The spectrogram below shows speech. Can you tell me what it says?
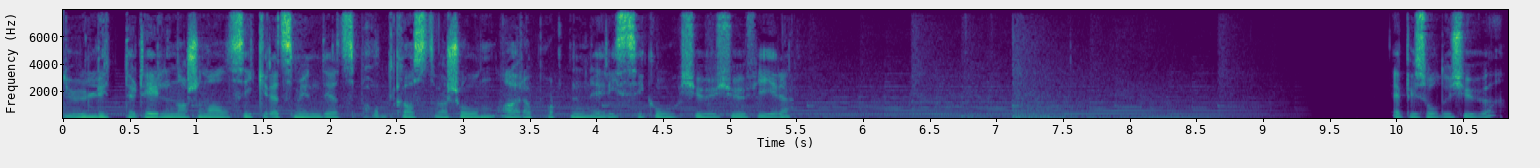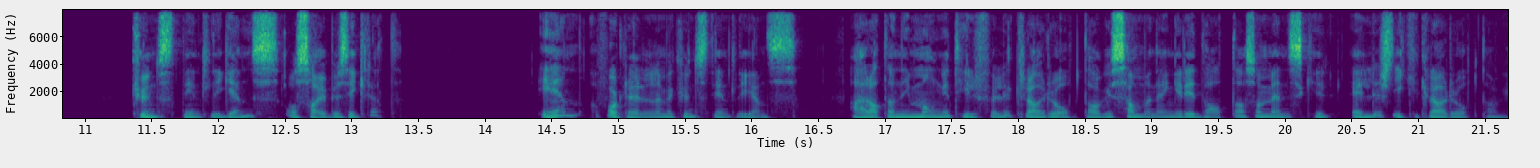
Du lytter til Nasjonal sikkerhetsmyndighets podkastversjon av rapporten Risiko 2024. Episode 20 Kunstig intelligens og cybersikkerhet. En av fordelene med kunstig intelligens er at den i mange tilfeller klarer å oppdage sammenhenger i data som mennesker ellers ikke klarer å oppdage.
